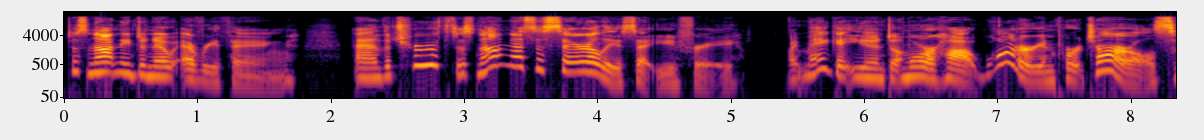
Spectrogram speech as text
does not need to know everything. And the truth does not necessarily set you free. It may get you into more hot water in Port Charles.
